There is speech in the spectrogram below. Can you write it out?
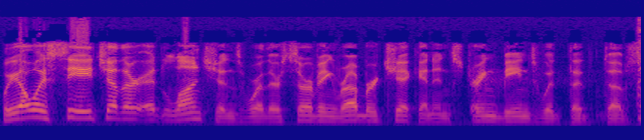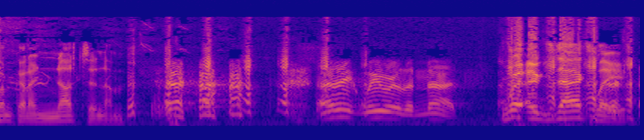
We always see each other at luncheons where they're serving rubber chicken and string beans with the, the, some kind of nuts in them. I think we were the nuts. Well, exactly.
